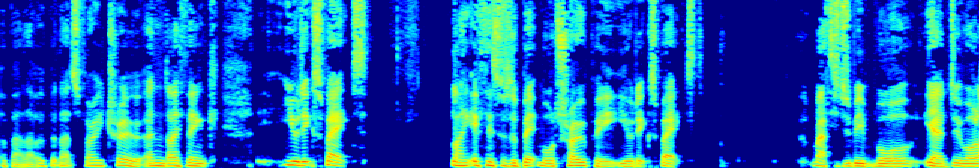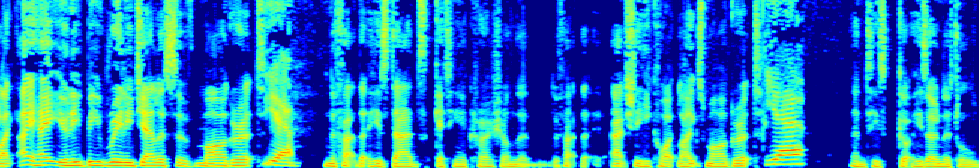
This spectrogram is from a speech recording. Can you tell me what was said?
about that but that's very true. And I think you'd expect, like, if this was a bit more tropey, you'd expect Matthew to be more, yeah, do more like, I hate you. And he'd be really jealous of Margaret. yeah And the fact that his dad's getting a crush on the, the fact that actually he quite likes Margaret. yeah And he's got his own little,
